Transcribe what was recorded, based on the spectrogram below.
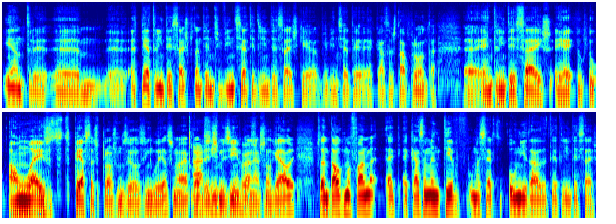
entre uh, uh, até 36, portanto entre 27 e 36, que é 27 é, a casa está pronta, uh, em 36 é, há um êxodo de peças para os museus ingleses, não é? Para ah, o British sim, Museum, para a National Gallery, portanto de alguma forma a, a casa manteve uma certa unidade até 36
